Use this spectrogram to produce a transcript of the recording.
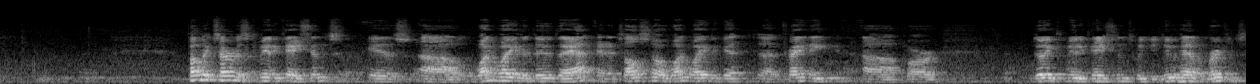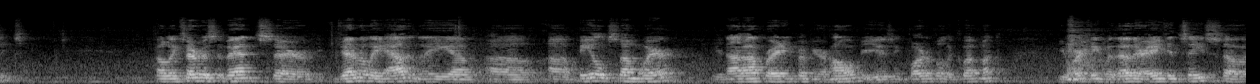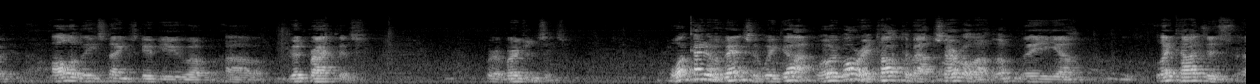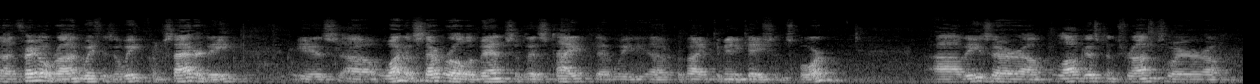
Public service communications is uh, one way to do that, and it's also one way to get uh, training uh, for doing communications when you do have emergencies. Public service events are generally out in the uh, uh, uh, field somewhere. You're not operating from your home, you're using portable equipment, you're working with other agencies, so all of these things give you uh, uh, good practice for emergencies. What kind of events have we got? Well, we've already talked about several of them. The um, Lake Hodges uh, Trail Run, which is a week from Saturday, is uh, one of several events of this type that we uh, provide communications for. These are long distance runs where um,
